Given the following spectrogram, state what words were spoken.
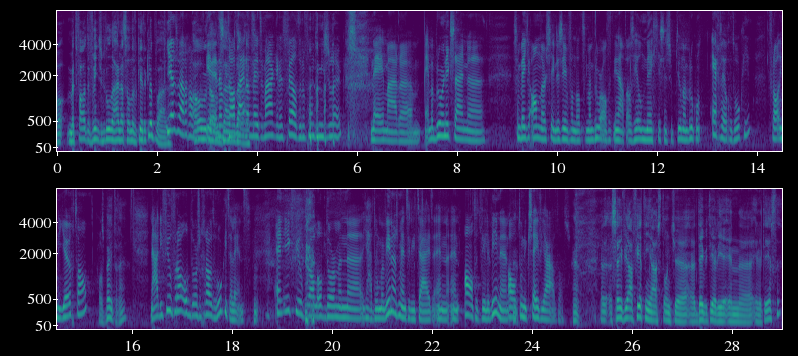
Oh, met foute vriendjes bedoelde hij dat ze aan de verkeerde club waren? Ja, ze waren gewoon Oh, verkeerd. dan En dan had hij dat mee te maken in het veld. En dat vond hij niet zo leuk. Nee, maar en mijn broer en ik zijn, zijn een beetje anders. In de zin van dat mijn broer altijd inderdaad als heel netjes en subtiel. Mijn broer kon echt heel goed hockeyen. Vooral in de jeugdhal. Was beter, hè? Nou, die viel vooral op door zijn grote hockeytalent. Hm. En ik viel vooral op door mijn, eh, ja, door mijn winnaarsmentaliteit. En, en altijd willen winnen. Al toen ik zeven jaar oud was. Ja. Eh, zeven jaar, veertien jaar stond je, eh, debuteerde je in, in het eerste.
